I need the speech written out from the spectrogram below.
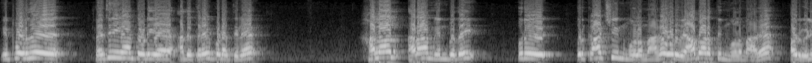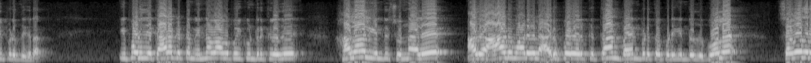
இப்பொழுது ரஜினிகாந்தோடைய அந்த திரைப்படத்தில் ஹலால் ஹராம் என்பதை ஒரு ஒரு காட்சியின் மூலமாக ஒரு வியாபாரத்தின் மூலமாக அவர் வெளிப்படுத்துகிறார். இப்பொழுதைய காலகட்டம் என்னவாக போய் கொண்டிருக்கிறது? ஹலால் என்று சொன்னாலே அது ஆடு மாடுகளை அறுப்பதற்குத்தான் பயன்படுத்தப்படுகின்றது போல சகோதர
